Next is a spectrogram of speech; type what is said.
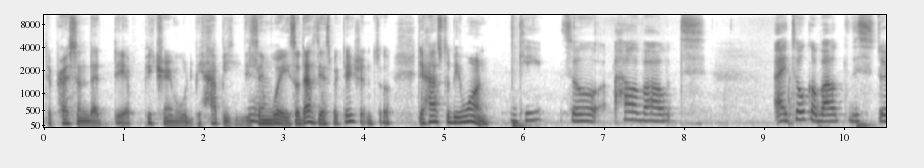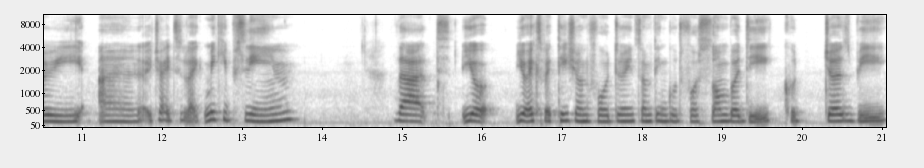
the person that they're picturing would be happy the Yeah. same way. So that's the expectation. So there has to be one. Okay, so how about I talk about this story and I try to like make it plain that your your expectation for doing something good for somebody could just be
